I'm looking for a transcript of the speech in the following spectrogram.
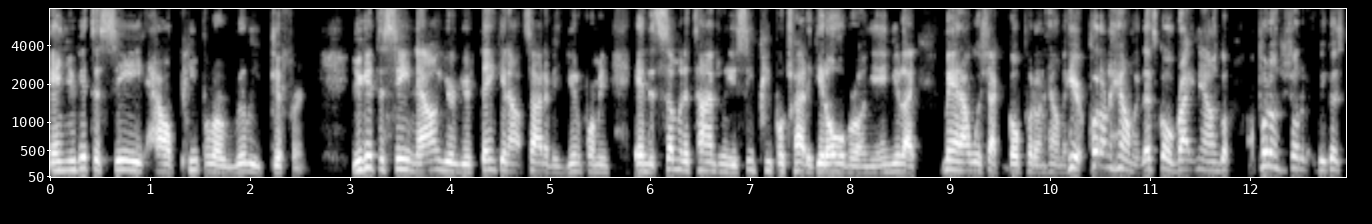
and you get to see how people are really different. You get to see now you're you're thinking outside of a uniform, and, and some of the times when you see people try to get over on you, and you're like, "Man, I wish I could go put on a helmet. Here, put on a helmet. Let's go right now and go. I'll put on the shoulder because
